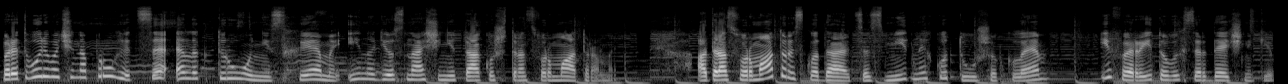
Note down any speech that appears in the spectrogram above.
Перетворювачі напруги це електронні схеми, іноді оснащені також трансформаторами. А трансформатори складаються з мідних котушок, клем і ферритових сердечників.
